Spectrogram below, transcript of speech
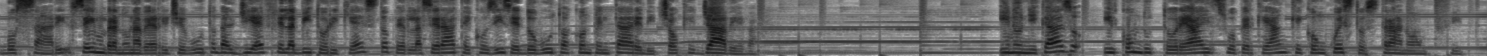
Bossari sembra non aver ricevuto dal GF l'abito richiesto per la serata e così si è dovuto accontentare di ciò che già aveva. In ogni caso, il conduttore ha il suo perché anche con questo strano outfit.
